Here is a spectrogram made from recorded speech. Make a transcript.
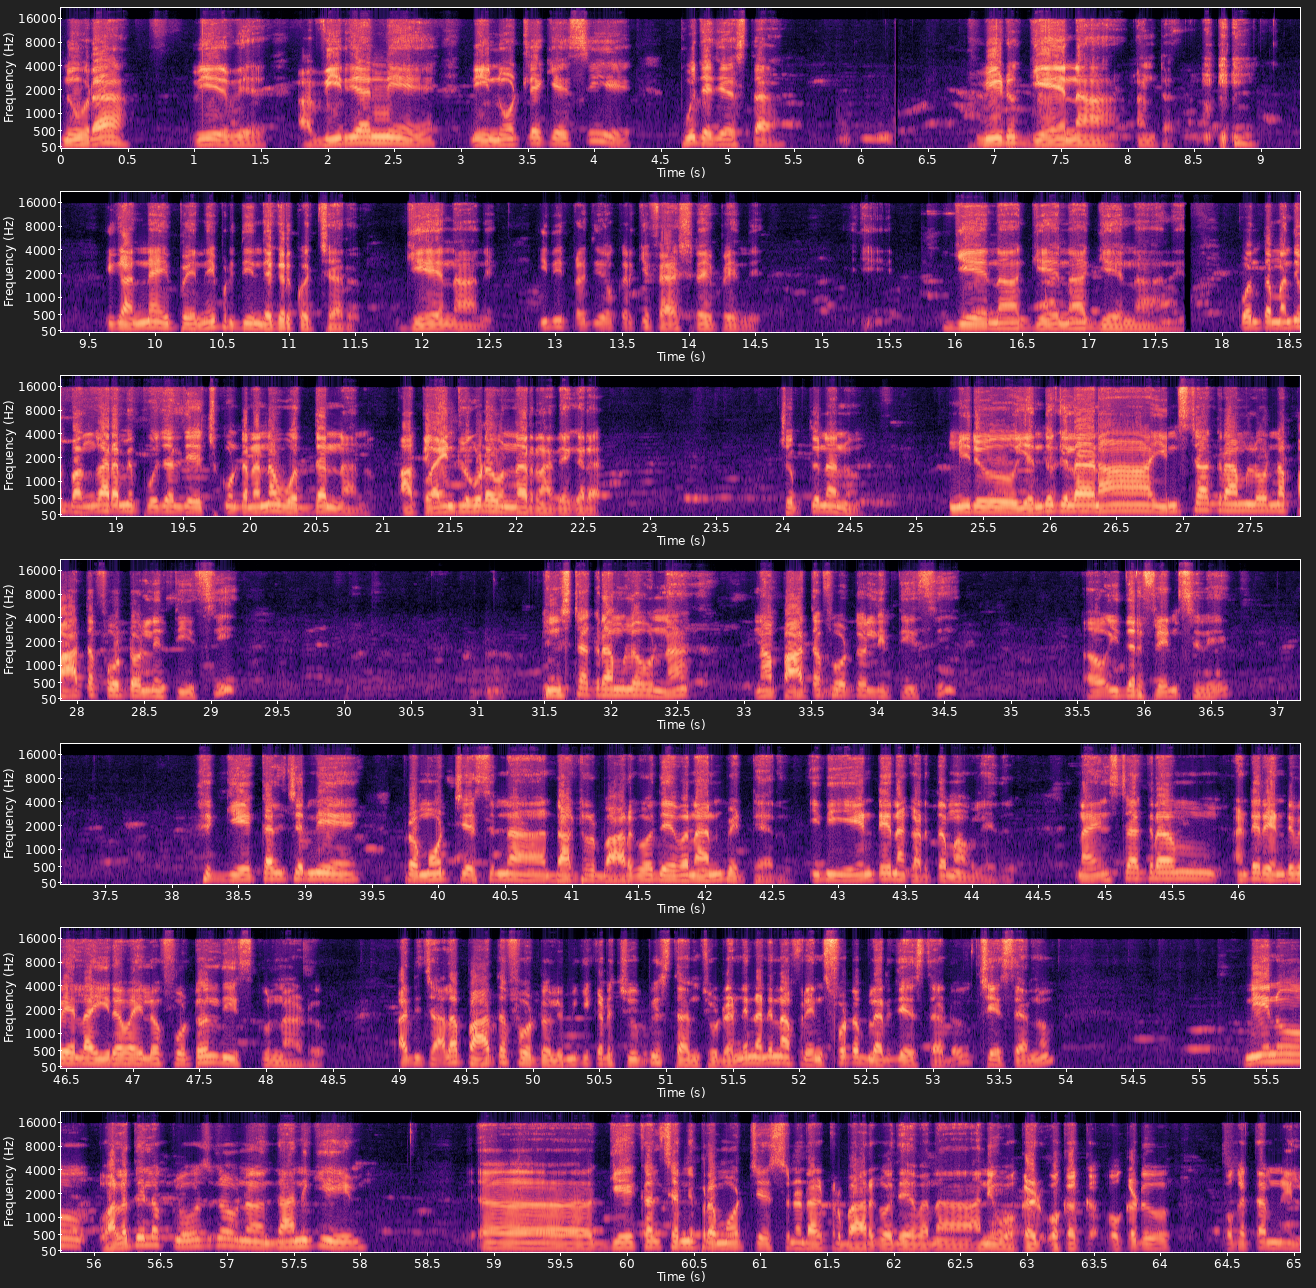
నువ్వురా వీ ఆ వీర్యాన్ని నీ నోట్లోకేసి పూజ చేస్తా. వీడు గేనా అంట. ఇక అన్నీ అయిపోయినాయి ఇప్పుడు దీని దగ్గరకు వచ్చారు గేనా అని. ఇది ప్రతి ఒక్కరికి ఫ్యాషన్ అయిపోయింది. గేనా గేనా గేనా అని. కొంతమంది బంగారమే పూజలు చేయించుకుంటానన్నా వద్దన్నాను. ఆ క్లయింట్లు కూడా ఉన్నారు నా దగ్గర. చెప్తున్నాను. మీరు ఎందుకు ఇలా నా ఇన్స్టాగ్రామ్లో ఉన్న పాత ఫోటోల్ని తీసి ఇన్స్టాగ్రామ్లో ఉన్న నా పాత ఫోటోల్ని తీసి ఇద్దరు ఫ్రెండ్స్ని గే కల్చర్ని ప్రమోట్ చేసిన డాక్టర్ భార్గవ దేవన అని పెట్టారు. ఇది ఏంటి నాకు అర్థం అవ్వలేదు. నా ఇన్స్టాగ్రామ్ అంటే రెండు వేల ఇరవైలో ఫోటోలు తీసుకున్నాడు. అది చాలా పాత ఫోటోలు. మీకు ఇక్కడ చూపిస్తాను చూడండి. అంటే నా ఫ్రెండ్స్ ఫోటో బ్లర్ చేస్తాడు. చేశాను. నేను వలదిలో క్లోజ్గా ఉన్నాను దానికి ఆ, గే కల్చర్ని ప్రమోట్ చేస్తున్న డాక్టర్ భార్గవ దేవన అని ఒక ఒక ఒకడు ఒక తమ్నేల్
